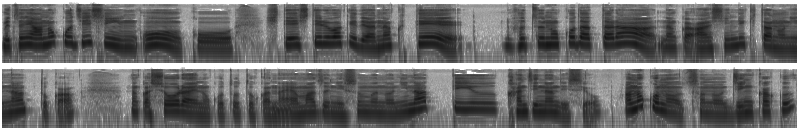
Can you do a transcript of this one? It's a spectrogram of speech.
別にあの子自身をこう否定してるわけではなくて、普通の子だったらなんか安心できたのになとか、なんか将来のこととか悩まずに済むのになっていう感じなんですよ。あの子のその人格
